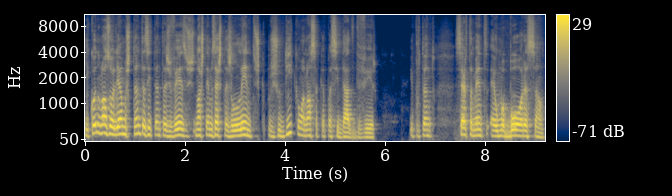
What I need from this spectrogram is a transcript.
E quando nós olhamos tantas e tantas vezes, nós temos estas lentes que prejudicam a nossa capacidade de ver. E, portanto, certamente é uma boa oração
